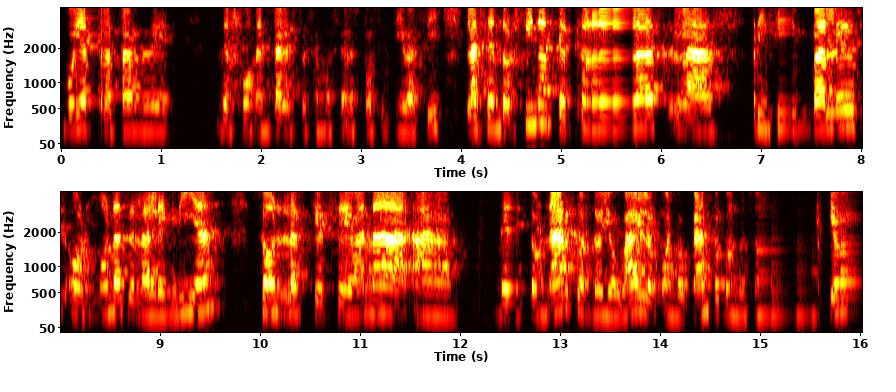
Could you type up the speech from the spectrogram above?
voy a tratar de, de fomentar estas emociones positivas, ¿sí? Las endorfinas, que son las, las principales hormonas de la alegría, son las que se van a, detonar cuando yo bailo, cuando canto, cuando sonrío.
